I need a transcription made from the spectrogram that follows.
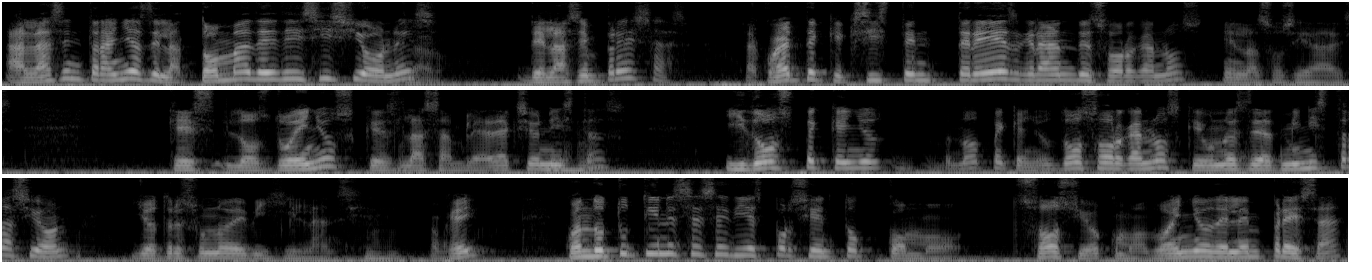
a las entrañas de la toma de decisiones Claro. de las empresas. Acuérdate que existen tres grandes órganos en las sociedades, que es los dueños, que es la asamblea de accionistas, y dos pequeños, no pequeños, dos órganos, que uno es de administración y otro es uno de vigilancia. ¿ok? Cuando tú tienes ese 10% como socio, como dueño de la empresa,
